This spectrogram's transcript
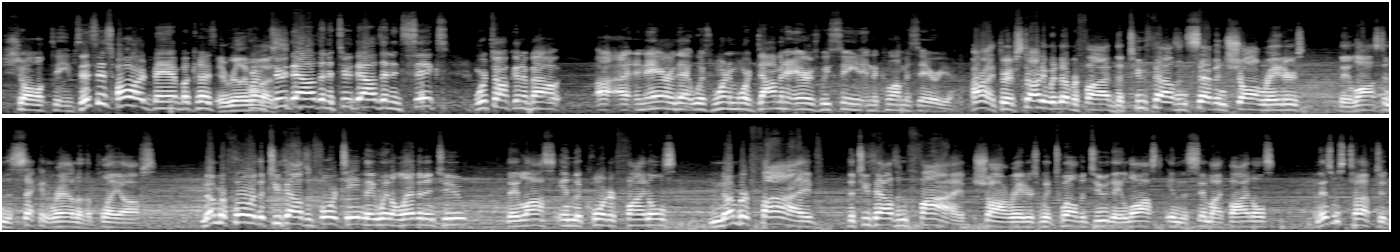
Shaw teams. This is hard, man, because It really from was. 2000 to 2006, we're talking about uh, an era that was one of the more dominant eras we've seen in the Columbus area. All right, Thrift, starting with number five, the 2007 Shaw Raiders. They lost in the second round of the playoffs. Number four, the 2014, they went 11 and 2. They lost in the quarterfinals. Number five, the 2005 Shaw Raiders went 12 and 2. They lost in the semifinals. And this was tough to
